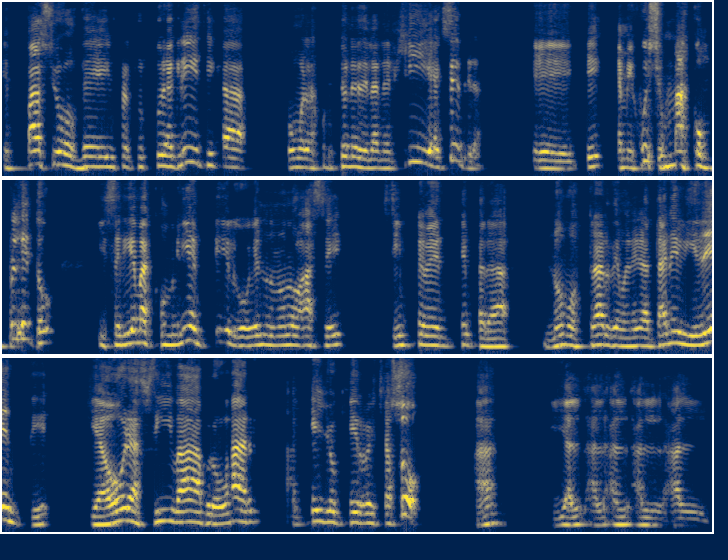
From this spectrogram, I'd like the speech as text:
espacios de infraestructura crítica, como las cuestiones de la energía, etcétera, eh, que a mi juicio es más completo y sería más conveniente, y el gobierno no lo hace simplemente para no mostrar de manera tan evidente que ahora sí va a aprobar aquello que rechazó. ¿ah? Y al, al, al, al,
